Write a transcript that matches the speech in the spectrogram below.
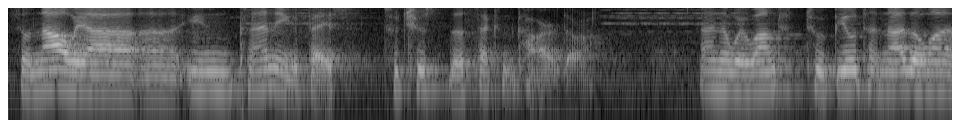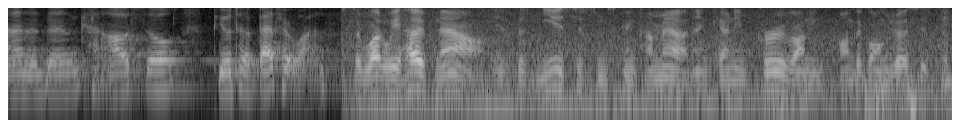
So now we are uh, in planning phase to choose the second corridor. And we want to build another one and then can also build a better one. So what we hope now is that new systems can come out and can improve on, on the Guangzhou system.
